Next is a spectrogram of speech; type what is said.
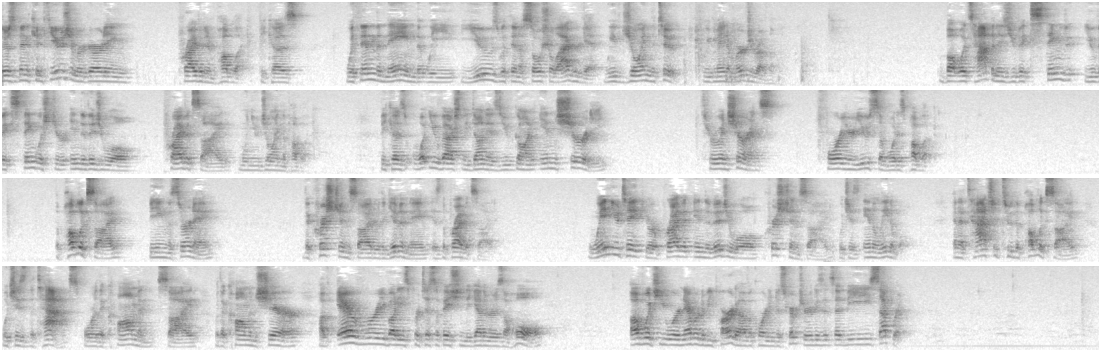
there's been confusion regarding private and public because within the name that we use within a social aggregate, we've joined the two. We've made a merger of them. But what's happened is you've, you've extinguished your individual private side when you join the public. Because what you've actually done is you've gone in surety through insurance for your use of what is public. The public side being the surname, the Christian side or the given name is the private side. When you take your private individual Christian side, which is inalienable, and attach it to the public side, which is the tax or the common side or the common share of everybody's participation together as a whole, of which you were never to be part of according to Scripture because it said be separate.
